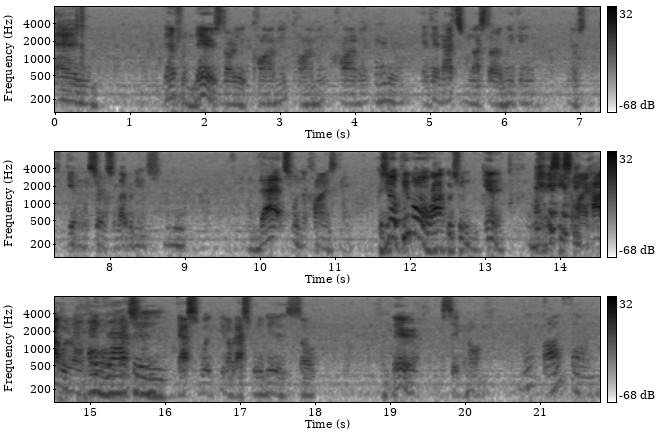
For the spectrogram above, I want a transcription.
And then from there it started climbing, climbing, climbing. And then that's when I started linking, you know, giving them certain celebrities. Mhm. That's when the clients came. Because you know, people don't rock with you in the beginning. They see somebody hot with it on. That's- Exactly. Mm, that's what you know that's what it is so from there it's taking off that's awesome.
